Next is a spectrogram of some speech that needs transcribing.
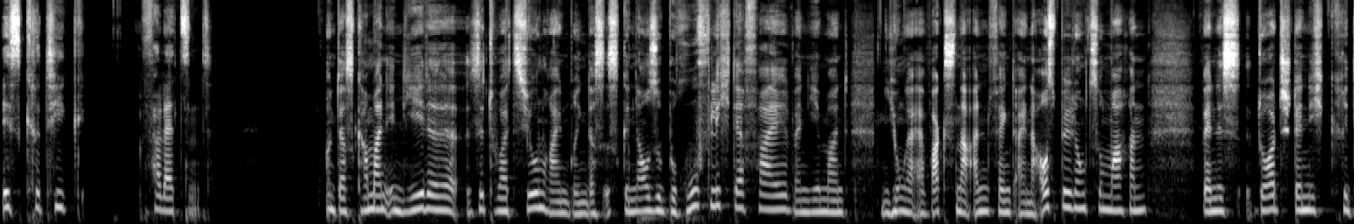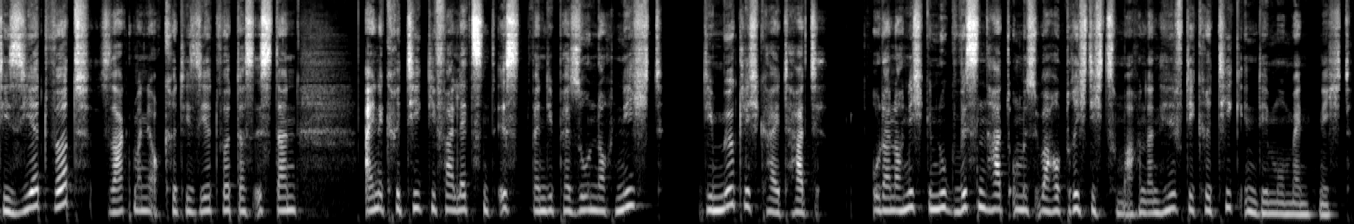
ist Kritik verletzend. Und das kann man in jede Situation reinbringen. Das ist genauso beruflich der Fall, wenn jemand, ein junger Erwachsener, anfängt, eine Ausbildung zu machen. Wenn es dort ständig kritisiert wird, sagt man ja auch kritisiert wird, das ist dann eine Kritik, die verletzend ist, wenn die Person noch nicht die Möglichkeit hat oder noch nicht genug Wissen hat, um es überhaupt richtig zu machen. Dann hilft die Kritik in dem Moment nicht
